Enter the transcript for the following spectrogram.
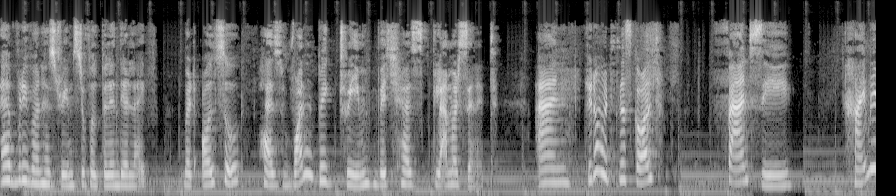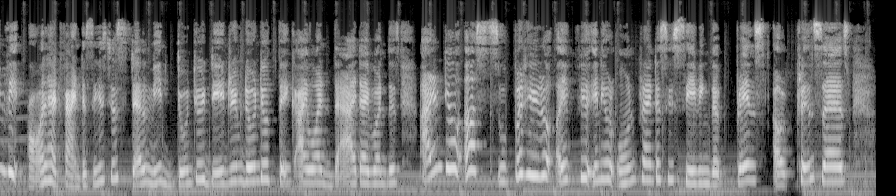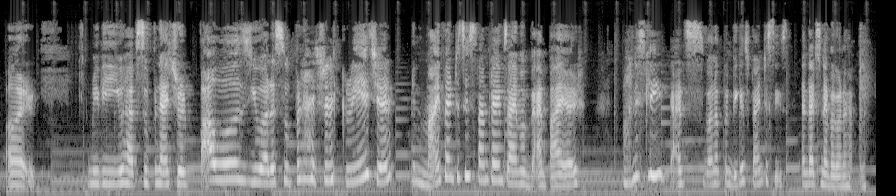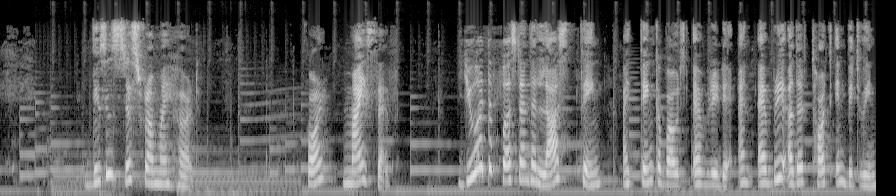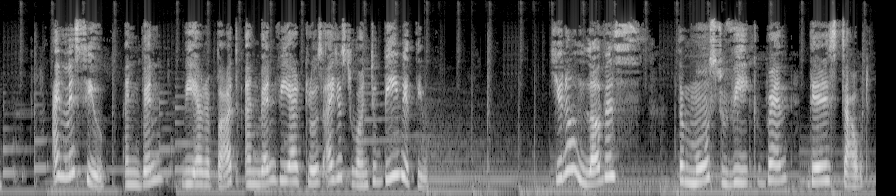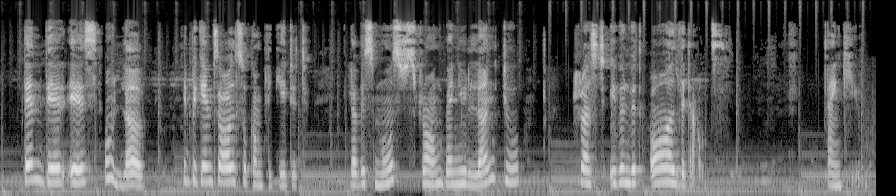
everyone has dreams to fulfill in their life, but also has one big dream which has glamours in it. And you know what it is called? Fantasy. I mean, we all had fantasies. Just tell me, don't you daydream? Don't you think I want that? I want this? Aren't you a superhero if you in your own fantasy saving the prince or princess? Or maybe you have supernatural powers, you are a supernatural creature. In my fantasies, sometimes I am a vampire. Honestly, that's one of my biggest fantasies, and that's never gonna happen. This is just from my heart for myself. You are the first and the last thing I think about every day and every other thought in between. I miss you, and when we are apart and when we are close, I just want to be with you. You know, love is the most weak when there is doubt. Then there is, oh, love. It becomes all so complicated. Love is most strong when you learn to trust even with all the doubts. Thank you.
